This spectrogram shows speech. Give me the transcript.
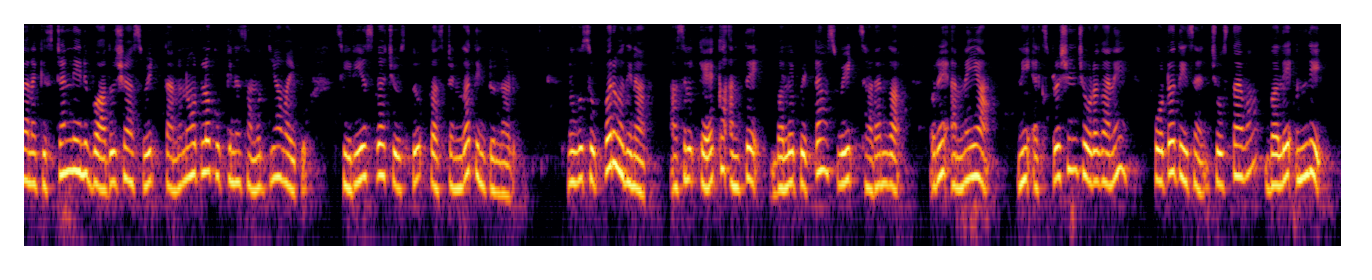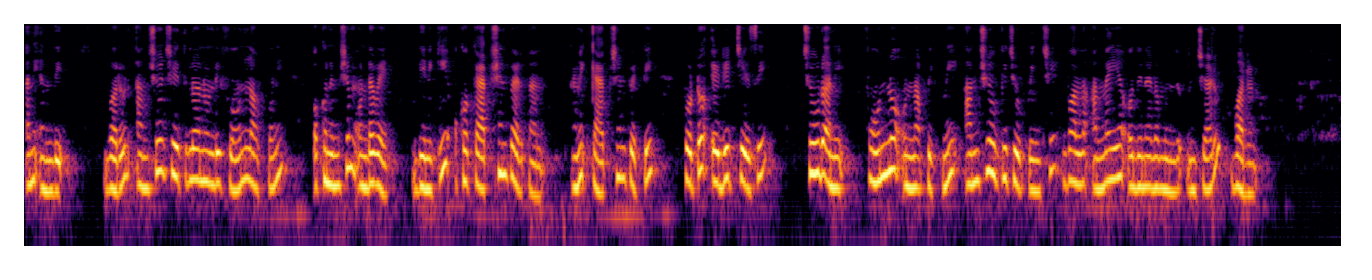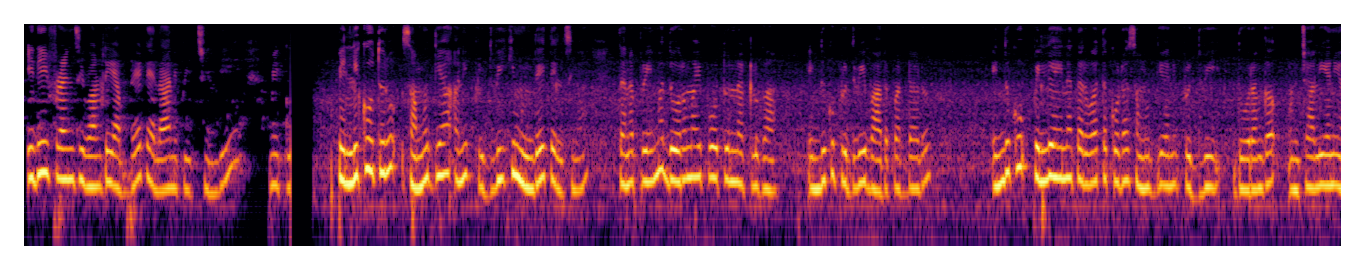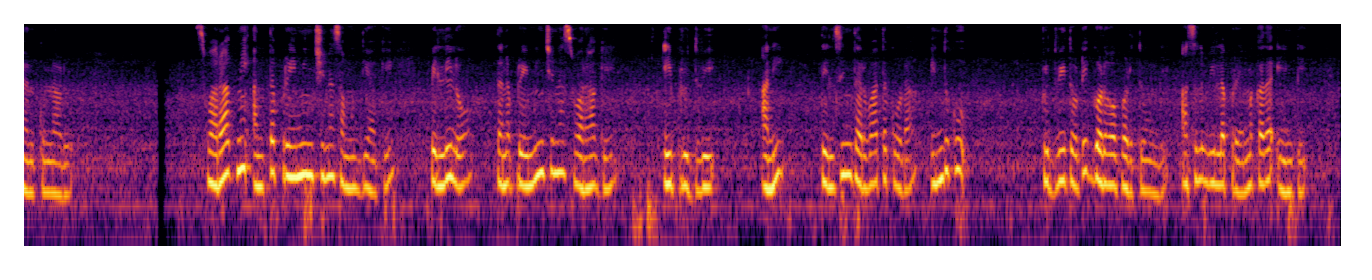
తనకిష్టం లేని బాదుషా స్వీట్ తన నోట్లో కుక్కిన సముద్ర వైపు సీరియస్గా చూస్తూ కష్టంగా తింటున్నాడు. నువ్వు సూపర్ వదిన. అసలు కేక అంతే. భలే పెట్ట స్వీట్ సడన్గా ఒరే అన్నయ్య నీ ఎక్స్ప్రెషన్ చూడగానే ఫోటో తీశాను. చూస్తావా? భలే ఉంది అని అంది. వరుణ్ అంశు చేతిలో నుండి ఫోన్ లాక్కొని ఒక నిమిషం ఉండవే దీనికి ఒక క్యాప్షన్ పెడతాను అని క్యాప్షన్ పెట్టి ఫోటో ఎడిట్ చేసి చూడని ఫోన్లో ఉన్న పిక్ని అంశుకి చూపించి వాళ్ళ అన్నయ్య వదినల ముందు ఉంచాడు వరుణ్. ఇది ఫ్రెండ్స్ ఇవాళ అప్డేట్ ఎలా అనిపించింది? మీకు పెళ్ళి కూతురు సముద్య అని పృథ్వీకి ముందే తెలిసిన తన ప్రేమ దూరమైపోతున్నట్లుగా ఎందుకు పృథ్వీ బాధపడ్డాడు? ఎందుకు పెళ్ళి అయిన తర్వాత కూడా సముద్యాన్ని పృథ్వీ దూరంగా ఉంచాలి అని అనుకున్నాడు? స్వరాగ్ని అంత ప్రేమించిన సముద్యకి పెళ్ళిలో తన ప్రేమించిన స్వరాగే ఈ పృథ్వీ అని తెలిసిన తర్వాత కూడా ఎందుకు పృథ్వీతోటి గొడవ పడుతూ ఉంది? అసలు వీళ్ళ ప్రేమ కథ ఏంటి?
